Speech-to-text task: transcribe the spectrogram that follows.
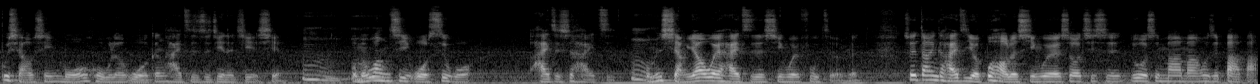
不小心模糊了我跟孩子之间的界限。嗯，嗯，我们忘记我是我，孩子是孩子。嗯，我们想要为孩子的行为负责任。所以，当一个孩子有不好的行为的时候，其实如果是妈妈或是爸爸。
